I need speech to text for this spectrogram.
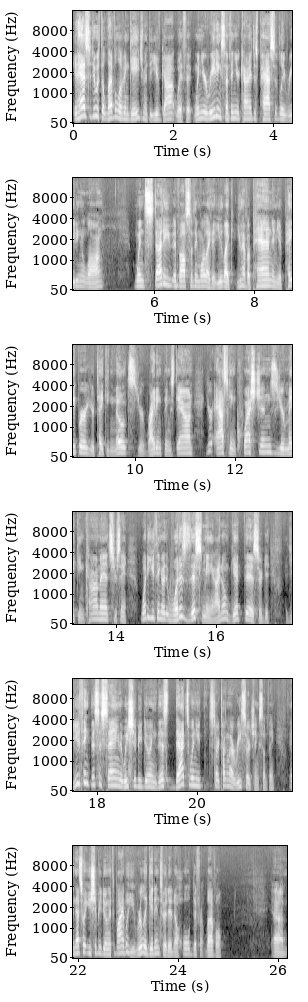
It has to do with the level of engagement that you've got with it. When you're reading something, you're kind of just passively reading along when study involves something more like that you like you have a pen and you have paper you're taking notes you're writing things down you're asking questions you're making comments you're saying what do you think what does this mean? I don't get this or do, do you think this is saying that we should be doing this? That's when you start talking about researching something and that's what you should be doing with the bible. You really get into it at a whole different level. Um,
